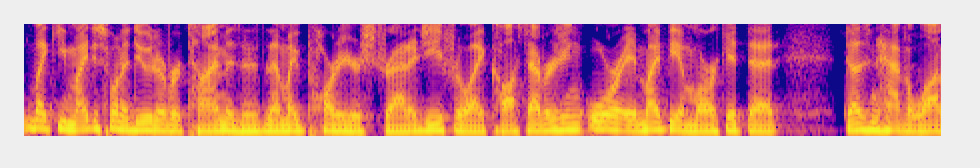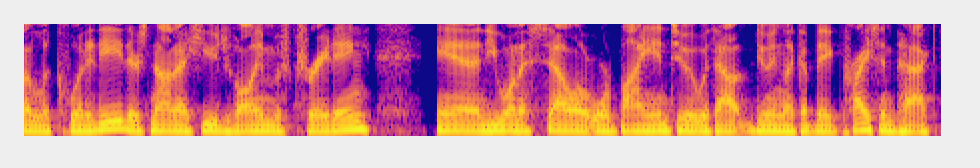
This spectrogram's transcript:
like you might just want to do it over time as that might be part of your strategy for like cost averaging or it might be a market that doesn't have a lot of liquidity there's not a huge volume of trading and you want to sell or, buy into it without doing like a big price impact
